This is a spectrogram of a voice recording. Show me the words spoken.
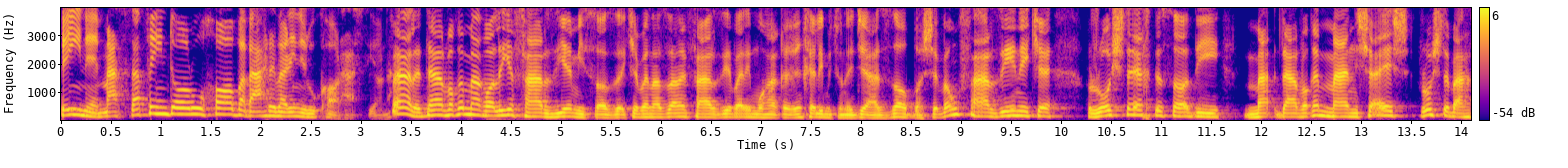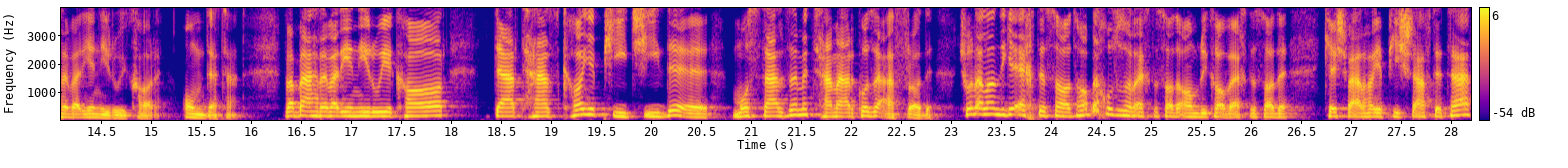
بین مصرف این داروها و بهرهوری نیرو کار هست یا نه؟ بله در واقع مقاله فرضیه می‌سازه که به نظر فرضیه برای محققین خیلی می‌تونه جذاب باشه و اون فرضیه اینه که رشد اقتصادی در واقع منشأش رشد بهرهوری نیروی کاره عمدتا. و بهرهوری نیروی کار در تسک های پیچیده مستلزم تمرکز افراده چون الان دیگه اقتصادها به خصوص اقتصاد آمریکا و اقتصاد کشورهای پیشرفته تر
